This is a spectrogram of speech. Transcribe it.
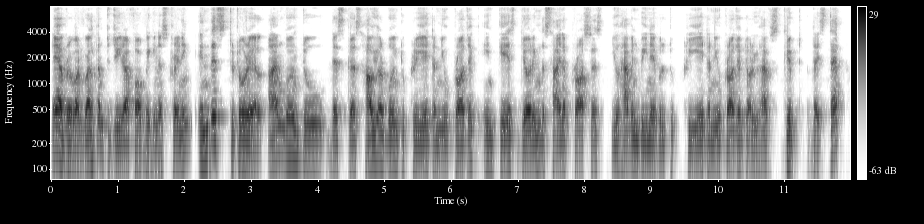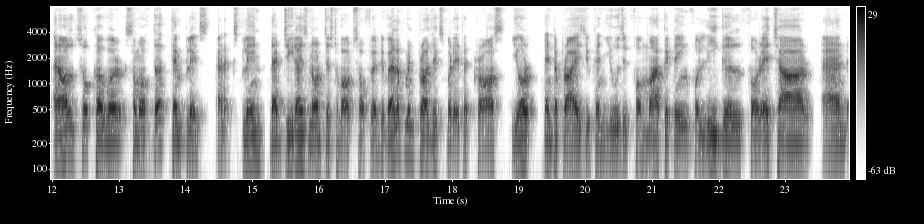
Hey everyone, welcome to Jira for Beginners training. In this tutorial, I'm going to discuss how you're going to create a new project in case during the sign up process you haven't been able to create a new project or you have skipped the step and also cover some of the templates and explain that Jira is not just about software development projects but it across your enterprise. You can use it for marketing, for legal, for HR and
